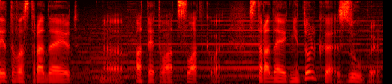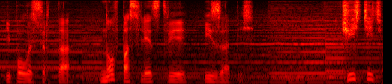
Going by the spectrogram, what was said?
этого страдают, э, от этого, от сладкого, страдают не только зубы и полость рта, но впоследствии и запись. Чистить,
